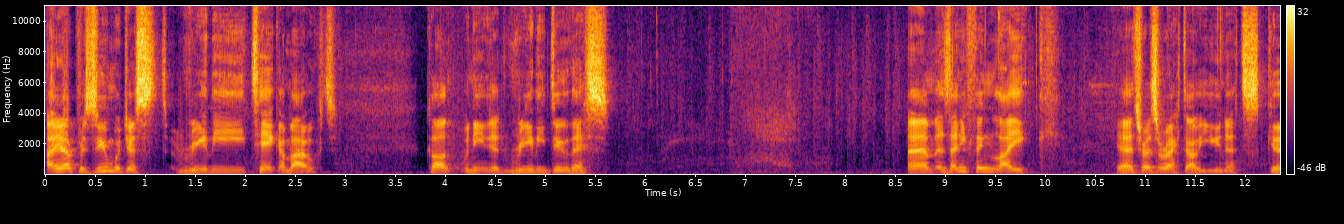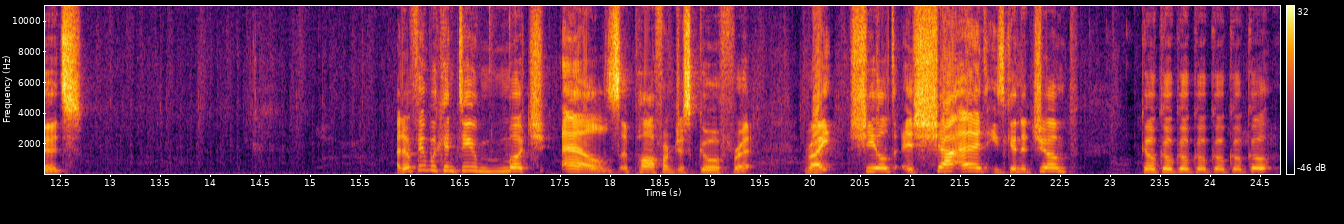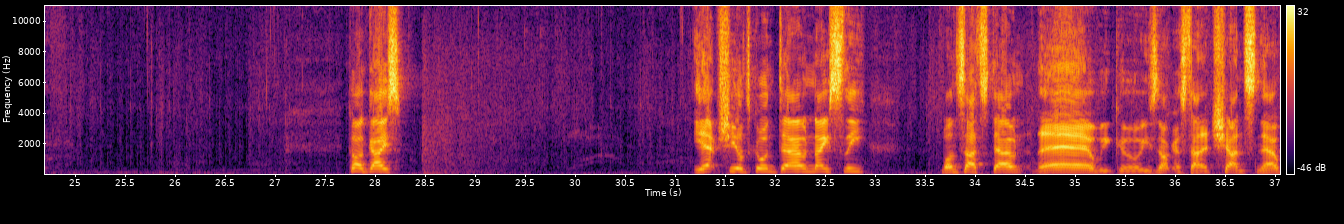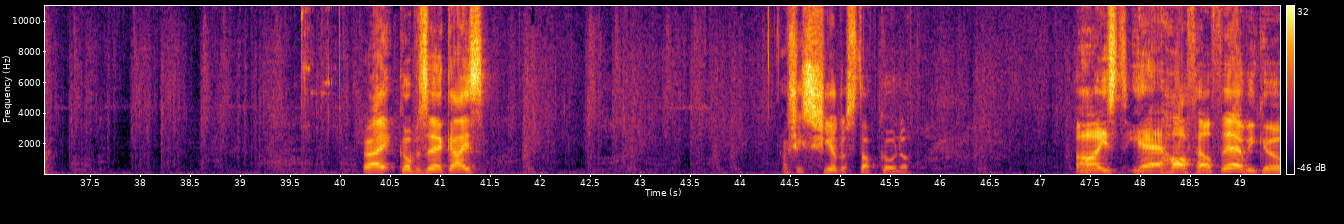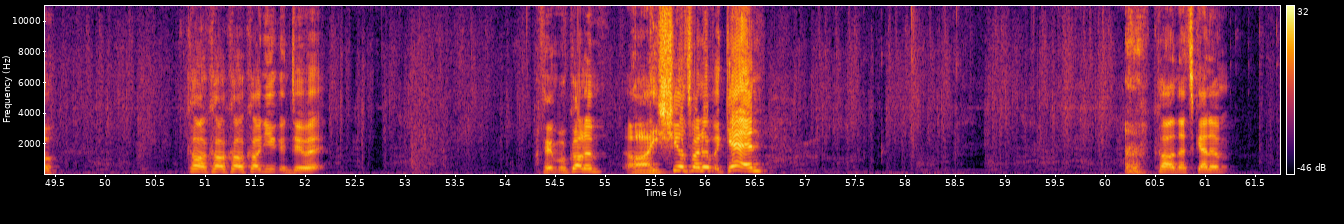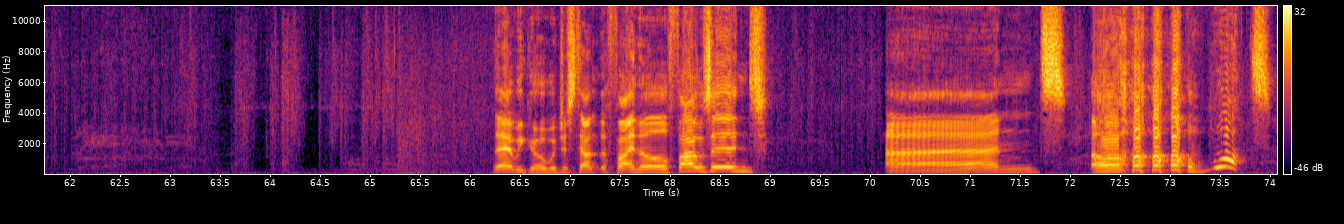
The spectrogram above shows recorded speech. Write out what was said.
I, I presume we'll just really take them out. Can't, we need to really do this. Um, is anything like... Yeah, let's resurrect our units. Good. I don't think we can do much else apart from just go for it. Right, shield is shattered. He's going to jump. Go, go, go, go, go, go, go. Come on, guys. Yep, shield's going down nicely. Once that's down, there we go. He's not going to stand a chance now. Right, go berserk, guys. Actually, shield will stop going up. Oh, he's... Yeah, half health. There we go. Come on, come on, come on, come on. You can do it. I think we've got him. Oh, his shields went up again. Come on, let's get him. There we go. We're just down to the final thousand. And... Oh, what?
